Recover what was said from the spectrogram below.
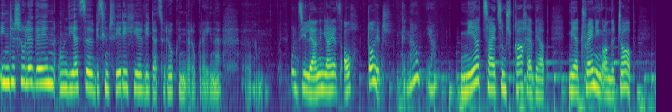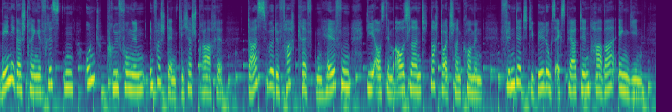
in die Schule gehen und jetzt ein bisschen schwierig hier wieder zurück in der Ukraine. Ähm, und Sie lernen ja jetzt auch Deutsch. Genau, ja. Mehr Zeit zum Spracherwerb, mehr Training on the Job, weniger strenge Fristen und Prüfungen in verständlicher Sprache. Das würde Fachkräften helfen, die aus dem Ausland nach Deutschland kommen, findet die Bildungsexpertin Hava Engin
